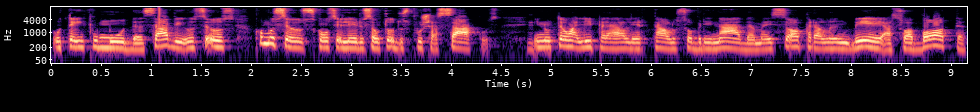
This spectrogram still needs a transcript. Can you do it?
o tempo muda, sabe? Os seus, como os seus conselheiros são todos puxa-sacos e não estão ali para alertá-lo sobre nada, mas só para lamber a sua bota,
